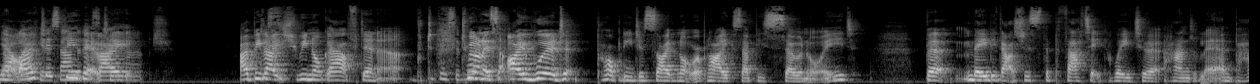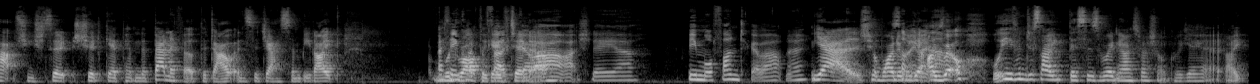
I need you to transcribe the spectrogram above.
Yeah, Not I'd just be a bit like. I'd be like, should we not go out for dinner? To be honest, I would probably just like not reply because I'd be so annoyed. But maybe that's just the pathetic way to handle it, and perhaps you should, should give him the benefit of the doubt and suggest and be like, I would think I'd rather prefer go to dinner. go out. Actually, yeah, be more fun to go out. No. Yeah, sure, why don't we go? Like I or even just like, this is a really nice restaurant. Can we go here? Like,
